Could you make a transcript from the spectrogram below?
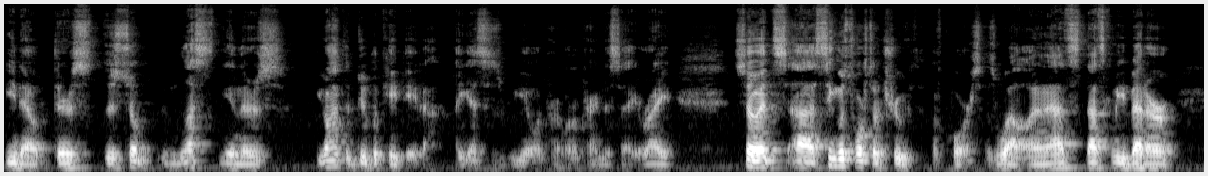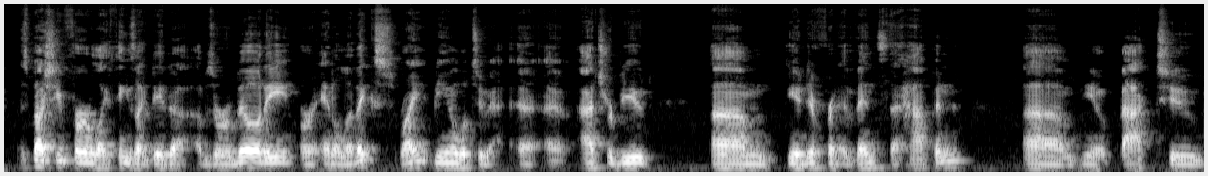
you know there's there's so less you know there's you don't have to duplicate data i guess is you know, what i'm trying to say right? So it's a single source of truth of course as well and that's that's to be better especially for like things like data observability or analytics right? Being able to uh, uh, attribute um, you know different events that happen um, you know back to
